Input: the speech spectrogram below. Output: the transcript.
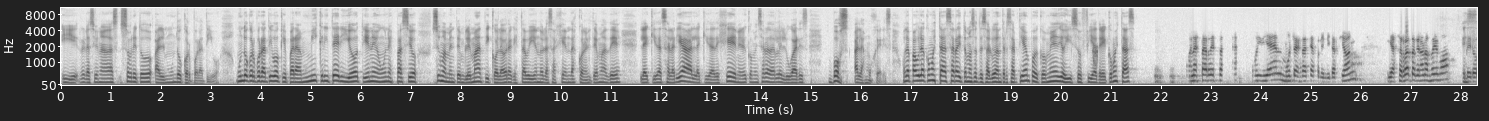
y relacionadas sobre todo al mundo corporativo. Mundo corporativo que para mi criterio tiene un espacio sumamente emblemático a la hora que está viendo las agendas con el tema de la equidad salarial, la equidad de género y comenzar a darle lugares voz a las mujeres. Hola Paula, ¿cómo estás? Sara y Tomaso te saludan Tercer Tiempo de Comedios y Sofía Dre. ¿Cómo estás? Buenas tardes, muy bien, muchas gracias por la invitación y hace rato que no nos vemos, pero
